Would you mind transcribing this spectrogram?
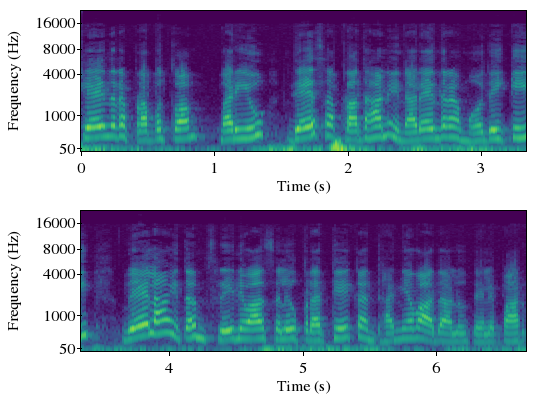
కేంద్ర ప్రభుత్వం మరియు దేశ ప్రధాని నరేంద్ర మోదీకి వేలాయుధం శ్రీనివాసులు ప్రత్యేక ధన్యవాదాలు తెలిపారు.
